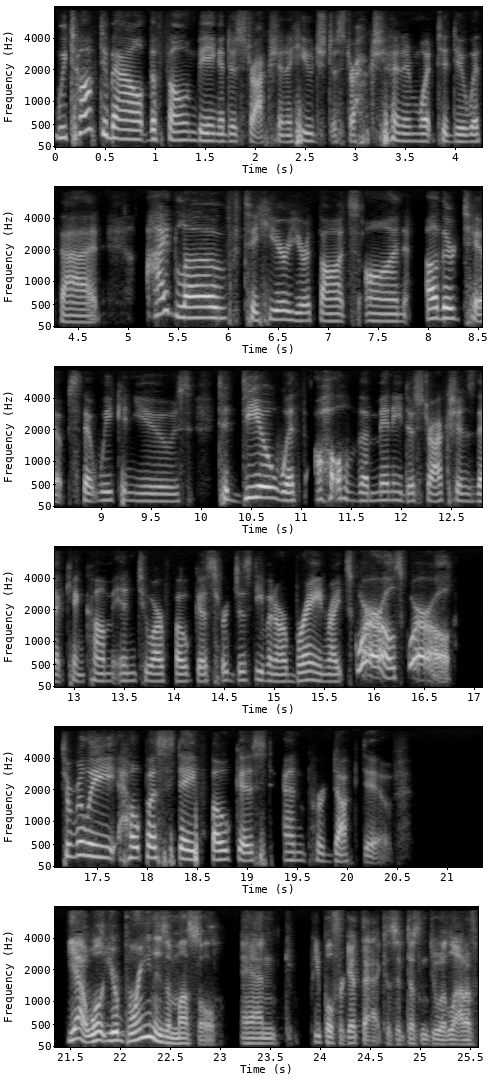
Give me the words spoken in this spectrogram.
We talked about the phone being a distraction, a huge distraction, and what to do with that. I'd love to hear your thoughts on other tips that we can use to deal with all the many distractions that can come into our focus or just even our brain, right? Squirrel, squirrel, to really help us stay focused and productive. Yeah, well, your brain is a muscle, and people forget that because it doesn't do a lot of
